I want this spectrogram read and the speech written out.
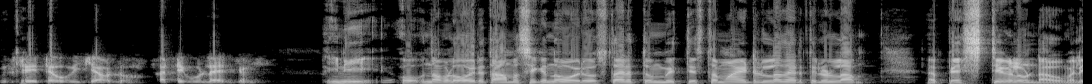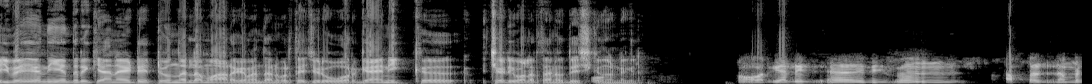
മിക്സ് ഒഴിക്കാവുള്ളൂ കട്ടി കൂടുതലായിരിക്കും ഇനി നമ്മൾ ഓരോ താമസിക്കുന്ന ഓരോ സ്ഥലത്തും വ്യത്യസ്തമായിട്ടുള്ള തരത്തിലുള്ള പെസ്റ്റുകൾ ഉണ്ടാവുമല്ലോ ഇവയെ നിയന്ത്രിക്കാനായിട്ട് ഏറ്റവും നല്ല മാർഗം എന്താണ്? പ്രത്യേകിച്ച് ഒരു ഓർഗാനിക് ചെടി വളർത്താൻ ഉദ്ദേശിക്കുന്നുണ്ടെങ്കിൽ. ഓർഗാനിക് അപ്പം നമ്മൾ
